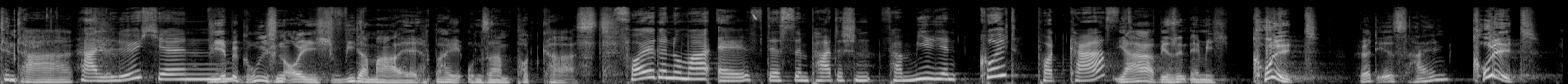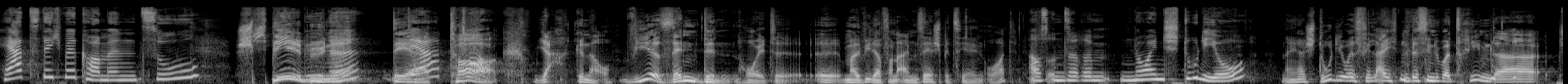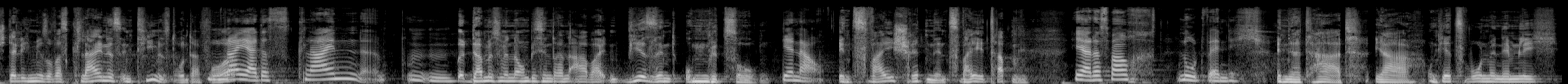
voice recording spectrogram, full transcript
Guten Tag. Hallöchen. Wir begrüßen euch wieder mal bei unserem Podcast. Folge Nummer 11 des sympathischen Familienkult-Podcasts. Ja, wir sind nämlich Kult. Hört ihr es hallen? Kult. Herzlich willkommen zu Spielbühne, der, der Talk. Ja, genau. Wir senden heute äh, mal wieder von einem sehr speziellen Ort. aus unserem neuen Studio. Naja, Studio ist vielleicht ein bisschen übertrieben. Da stelle ich mir so was Kleines, Intimes drunter vor. Naja, das klein, äh, Da müssen wir noch ein bisschen dran arbeiten. Wir sind umgezogen. genau. In zwei Schritten, in zwei Etappen. Ja, das war auch notwendig. In der Tat, ja. Und jetzt wohnen wir nämlich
